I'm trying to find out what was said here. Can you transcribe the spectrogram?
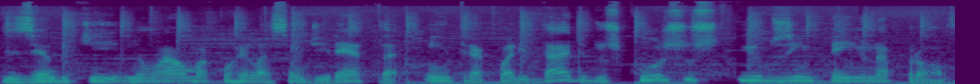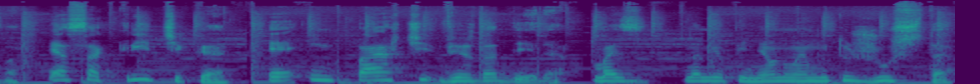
dizendo que não há uma correlação direta entre a qualidade dos cursos e o desempenho na prova. Essa crítica é, em parte, verdadeira, mas, na minha opinião, não é muito justa.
